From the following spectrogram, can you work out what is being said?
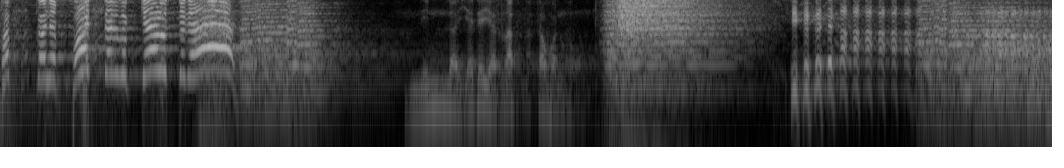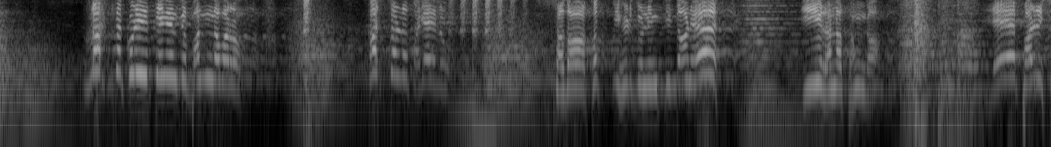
ತಕ್ಕನೆ ಪಾಚರಿದು ಕೇಳುತ್ತಿದೆ. ನಿನ್ನ ಎದೆಯ ರಕ್ತವನ್ನು. ರಕ್ತ ಕುಡಿಯುತ್ತೇನೆಂದು ಬಂದವರು, ಕತ್ತನ್ನು ತೆಗೆಯಲು ಸದಾ ಕತ್ತಿ ಹಿಡಿದು ನಿಂತಿದ್ದಾನೆ. ಈ ರಣತಂಗ. ಲೇ ಪರುಷ!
